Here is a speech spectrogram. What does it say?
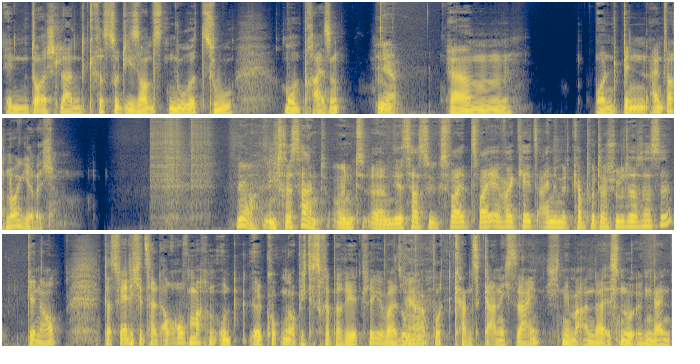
in Deutschland kriegst du die sonst nur zu Mondpreisen. Ja. Ähm, und bin einfach neugierig. Ja, interessant. Und ähm, jetzt hast du zwei, zwei Evercades, eine mit kaputter Schultertaste. Genau. Das werde ich jetzt halt auch aufmachen und äh, gucken, ob ich das repariert kriege, weil so Ja. kaputt kann es gar nicht sein. Ich nehme an, da ist nur irgendein,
